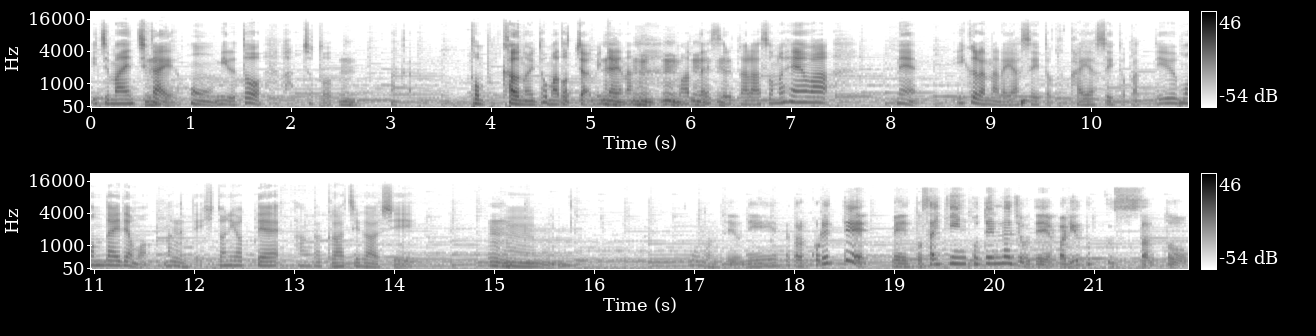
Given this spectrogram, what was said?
1万円近い本を見ると、あちょっとうん。なんかと買うのに戸惑っちゃうみたいなうんうんうんうん。もあったりするからその辺はねいくらなら安いとか買いやすいとかっていう問題でもなくて、人によって感覚が違うし、ううん。うなんだよね。だからこれって、えー、と最近古典ラジオでバリューブックスさんと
